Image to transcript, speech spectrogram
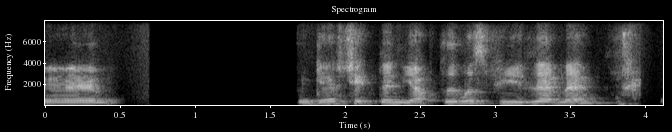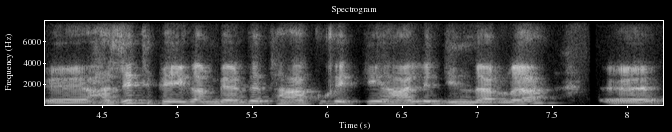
e, gerçekten yaptığımız fiillerle e, Hazreti Peygamber'de tahakkuk ettiği haliyle dindarlığa e,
